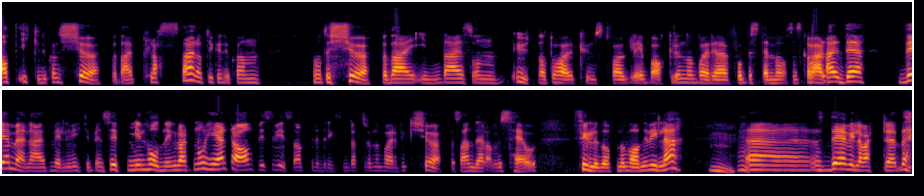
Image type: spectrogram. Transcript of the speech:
at ikke du kan kjøpe deg plass der. At du ikke kan måte, kjøpe deg inn der sånn, uten at du har kunstfaglig bakgrunn og bare får bestemme hva som skal være der. Det, det mener jeg er et veldig viktig prinsipp. Min holdning ville vært noe helt annet hvis det viste at Fredriksen-døtrene bare fikk kjøpe seg en del av museet og fylle det opp med hva de ville. Mm. Eh, det, ville vært, det,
